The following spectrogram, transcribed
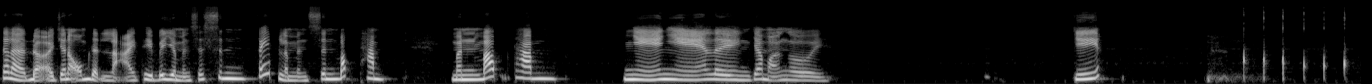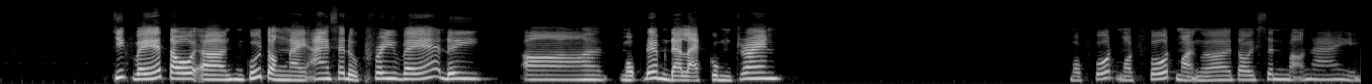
Tức là đợi cho nó ổn định lại thì bây giờ mình sẽ xin phép là mình xin bóc thăm. Mình bóc thăm nhẹ nhẹ liền cho mọi người. Chiếc chiếc vé tôi à, cuối tuần này ai sẽ được free vé đi à, một đêm Đà Lạt cùng Trang? Một phút một phút mọi người ơi tôi xin mở ngay.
